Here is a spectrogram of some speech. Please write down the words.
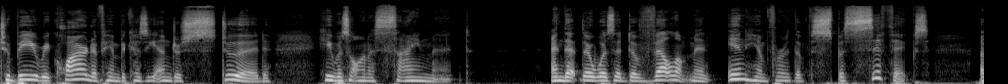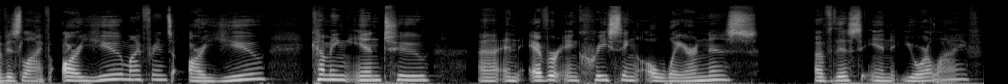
to be required of him because he understood he was on assignment and that there was a development in him for the specifics of his life. Are you, my friends, are you coming into uh, an ever increasing awareness of this in your life?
